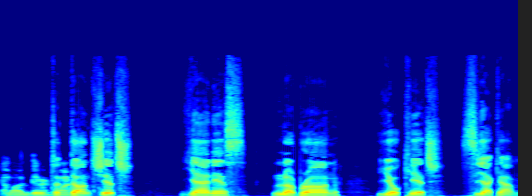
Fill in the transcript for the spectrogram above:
Il en manque deux. T'as ouais. Doncic, Yanis, LeBron, Jokic, Siakam.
